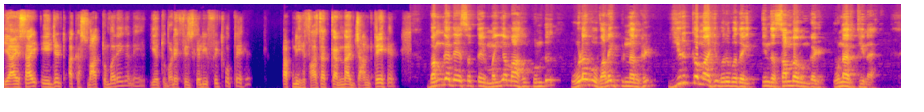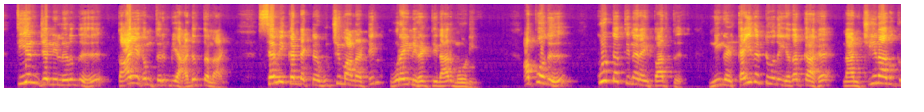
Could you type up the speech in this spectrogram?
ये आईएसआई एजेंट अकस्मात तो मरेगा नहीं ये तो बड़े फिजिकली फिट होते हैं अपनी हिफाजत करना जानते हैं வங்கதேசத்தை மையமாக கொண்டு உளவு வலைப்பின்னல்கள் இறுக்கமாகி வருவதை இந்த சம்பவங்கள் உணர்த்தின தியன்ஜென்னிலிருந்து தாயகம் திரும்பிய அடுத்த நாள் செமிகண்டக்டர் உச்சி மாநாட்டில் உரை நிகழ்த்தினார் மோடி அப்போது கூட்டத்தினரை பார்த்து நீங்கள் கைதட்டுவது எதற்காக நான் சீனாவுக்கு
